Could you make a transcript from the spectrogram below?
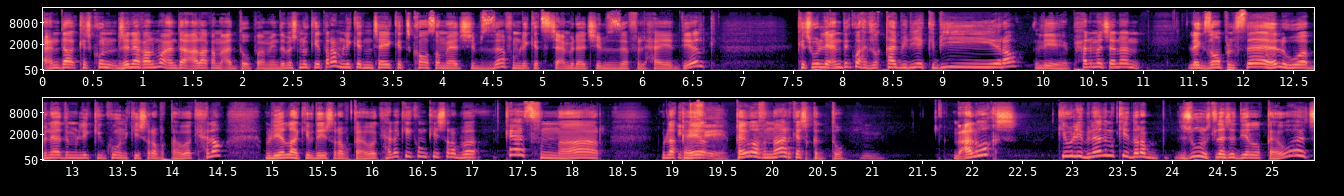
عندها كتكون généralement عندها علاقة مع الدوبامين. دابا شنو كيطرا ملي كنت كت consommer هادشي بزاف وملي كتستعمل هادشي بزاف في الحياة ديالك كتولي عندك واحد القابلية كبيرة ليه. بحال مثلا l'exemple ساهل هو بنادم اللي كيكون كيشرب قهوه كحله ملي يلاه كيبدا يشرب قهوه كحله كيكون كيشرب كاس في النهار ولا قهوه في النهار كتقدو مع الوقت كيولي بنادم كيضرب جوج ثلاثة ديال القهوات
